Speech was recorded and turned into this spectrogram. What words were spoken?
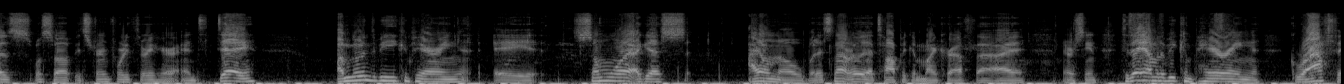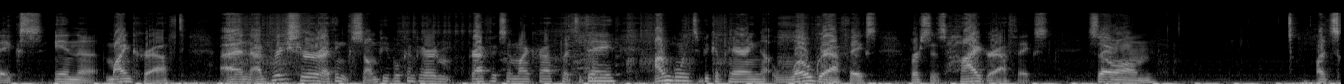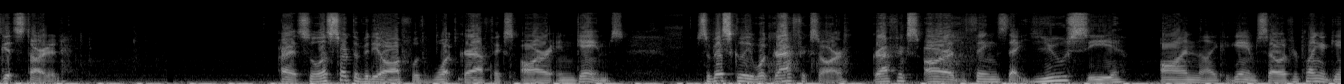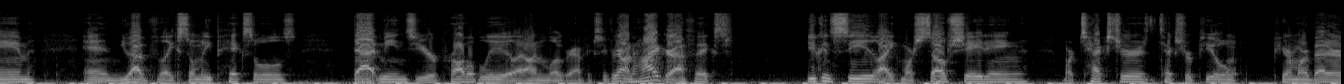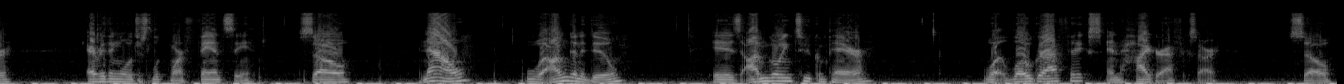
guys, what's up? It's Dream43 here, and today I'm going to be comparing a somewhat, I guess, I don't know, but it's not really a topic in Minecraft that I never seen. Today I'm going to be comparing graphics in uh, Minecraft, and I'm pretty sure I think some people compare graphics in Minecraft, but today I'm going to be comparing low graphics versus high graphics. So um, let's get started. Alright, so let's start the video off with what graphics are in games. So basically what graphics are, graphics are the things that you see on like a game. So if you're playing a game and you have like so many pixels, that means you're probably like, on low graphics. If you're on high graphics, you can see like more self-shading, more textures, the texture appeal appear more better. Everything will just look more fancy. So now what I'm going to do is I'm going to compare what low graphics and high graphics are. So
